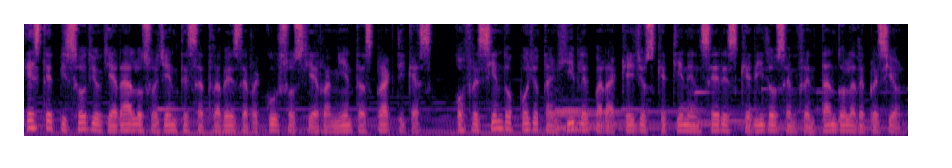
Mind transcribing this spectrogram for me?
este episodio guiará a los oyentes a través de recursos y herramientas prácticas, ofreciendo apoyo tangible para aquellos que tienen seres queridos enfrentando la depresión.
